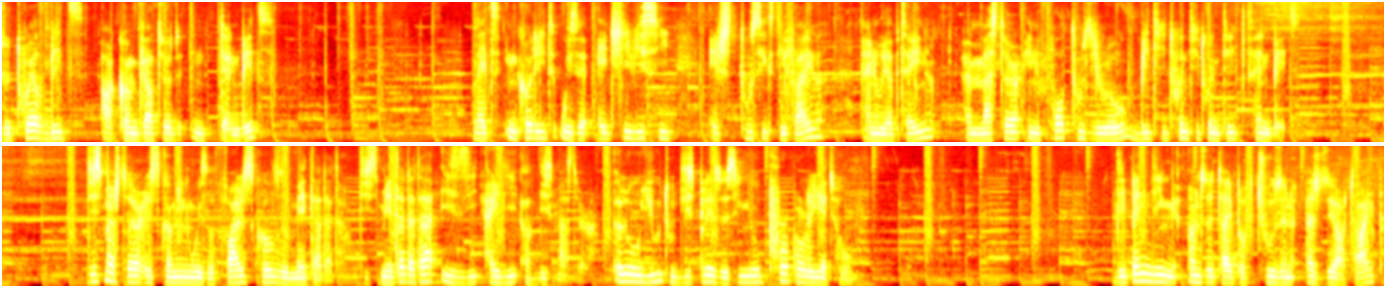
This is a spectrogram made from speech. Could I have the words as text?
The 12 bits are converted in 10 bits. Let's encode it with a HEVC H265 and we obtain a master in 420 BT2020 10-bit. This master is coming with a file called the metadata. This metadata is the ID of this master, allow you to display the signal properly at home. Depending on the type of chosen HDR type,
